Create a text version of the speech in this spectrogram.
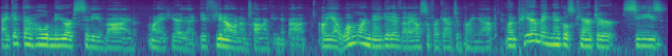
I get that whole New York City vibe when I hear that, if you know what I'm talking about. Oh yeah, one more negative that I also forgot to bring up. When Peter MacNicol's character sees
